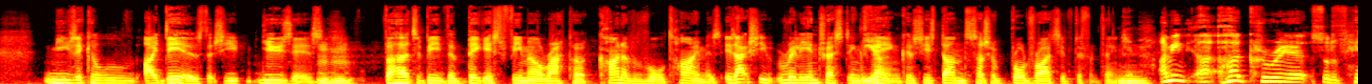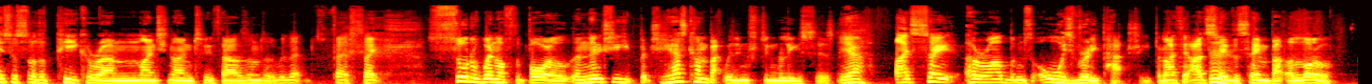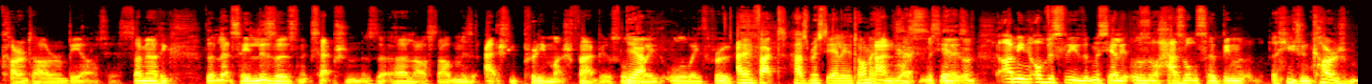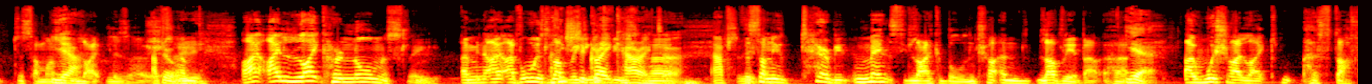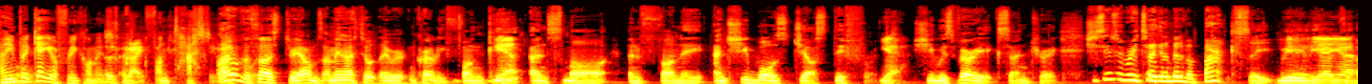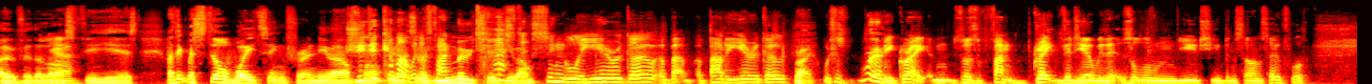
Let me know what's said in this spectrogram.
musical ideas that she uses, Mm-hmm. for her to be the biggest female rapper kind of of all time is, is actually a really interesting Yeah. thing because she's done such a broad variety of different things. I mean, uh, her career sort of hit a sort of peak around ninety nine two thousand. Would that fair to say? Sort of went off the boil, and then she, but she has come back with interesting releases. Yeah. I'd say her albums are always really patchy, but I think I'd say the same about a lot of current R and B artists. I mean, I think that let's say Lizzo's an exception, is that her last album is actually pretty much fabulous all Yeah. the way all the way through. And in fact, has Missy Elliott on it. And Yes, has Missy yes. Elliott. I mean, obviously, that Missy Elliott also- has also been a huge encouragement to someone Yeah. like Lizzo. Absolutely. Um, I, I like her enormously. I mean, I, I've always loved she's a great character. Absolutely. There's something terribly, immensely likable and, ch- and lovely about her. Yeah. I wish I liked her stuff. I mean, more. but Get Your Freak On is It's great. fantastic. I love the first three albums. I mean, I thought they were incredibly funky Yeah. and smart and funny, and she was just different. Yeah. she was very eccentric. She seems to have really taken a bit of a backseat, really, yeah, over, yeah. over the last Yeah. few years. I think we're still waiting for a new album. She did come out with a Sort new fantastic album. single a year ago, about about a year ago, Right. Which was really great, and there was a fan, great video with it. It was all on YouTube and so on and so forth.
